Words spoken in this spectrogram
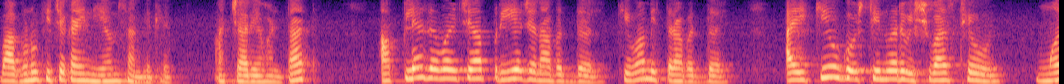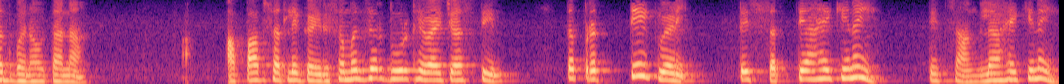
वागणुकीचे काही नियम सांगितलेत. आचार्य म्हणतात आपल्या जवळच्या प्रियजनाबद्दल किंवा मित्राबद्दल ऐकीव गोष्टींवर विश्वास ठेवून मत बनवताना आपापसातले गैरसमज जर दूर ठेवायचे असतील तर प्रत्येक वेळी ते सत्य आहे की नाही ते चांगलं आहे की नाही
